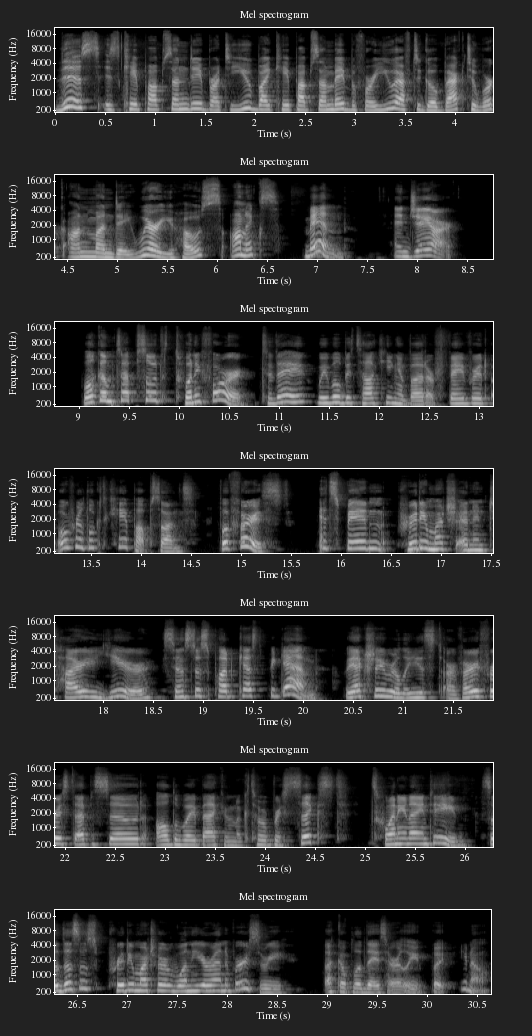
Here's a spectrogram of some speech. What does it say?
This is K-Pop Sunday brought to you by K-Pop Sunday before you have to go back to work on Monday. We are your hosts, Onyx. Min. And JR. Welcome to episode 24. Today we will be talking about our favorite overlooked K-pop songs. But first, it's been pretty much an entire year since this podcast began. We actually released our very first episode all the way back in October 6th, 2019. So this is pretty much our one year anniversary. A couple of days early, but you know,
